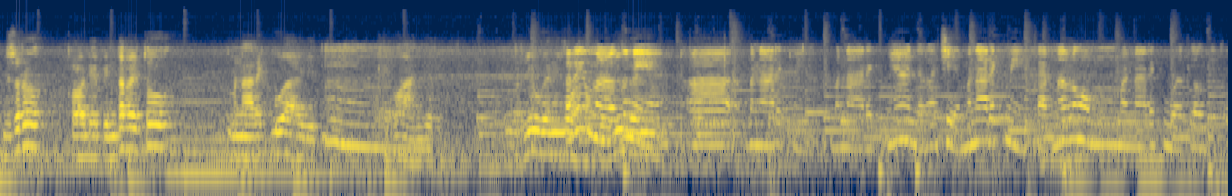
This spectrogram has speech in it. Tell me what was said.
justru kalau dia pintar itu menarik gue gitu. Hmm. Wah anjir pintar juga nih tapi wah, menurut juga nih ya eh, menarik nih menariknya adalah cie menarik nih karena lo ngomong menarik buat lo gitu.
